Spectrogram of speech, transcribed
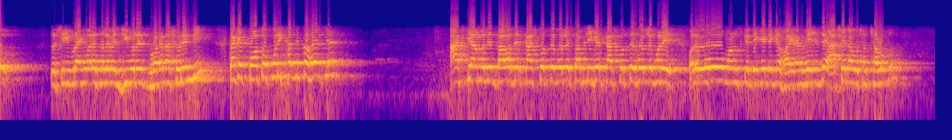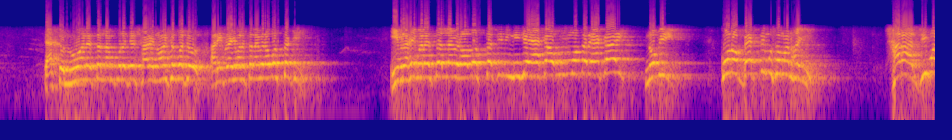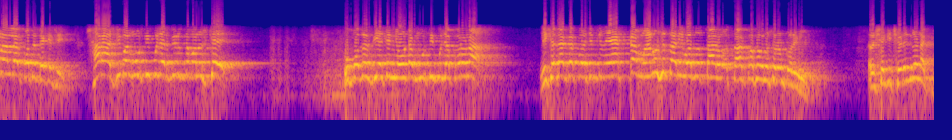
তো সেই ইব্রাহিম আলাইসাল্লামের জীবনের ঘটনা শোনেননি। তাকে কত পরীক্ষা দিতে হয়েছে? আজকে আমাদের দাওয়াদের কাজ করতে বললে, তাবলিগের কাজ করতে বললে পরে বলে, ও মানুষকে ডেকে ডেকে হয়রান হয়ে যেতে, আসে না ওসব ছাড়ো তো। এক তো নূহ আলাইসাল্লাম করেছে সাড়ে নয়শো বছর, আর ইব্রাহিম আলাইসাল্লামের অবস্থা কি? ইব্রাহিম আলাইসাল্লামের অবস্থা তিনি নিজে একা, উম্মতের একাই নবী। কোনো ব্যক্তি মুসলমান হয়নি। সারা জীবন আল্লাহর পথে দেখেছে। সারা জীবন মূর্তি পূজার বিরুদ্ধে মানুষকে উপদেশ দিয়েছেন যে, ওটা মূর্তি পূজা করো না। নিষেধাজ্ঞা করেছেন কিন্তু একটা মানুষও তার ইবাদত, তার তার কথা অনুসরণ করেনি। তাহলে সে কি ছেড়ে দিল নাকি?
